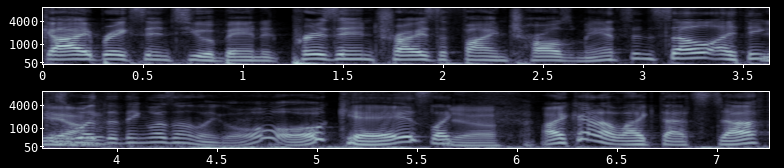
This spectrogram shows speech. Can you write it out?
guy breaks into abandoned prison, tries to find Charles Manson's cell. I think is what the thing was. I was like, oh, okay. It's like Yeah. I kind of like that stuff.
